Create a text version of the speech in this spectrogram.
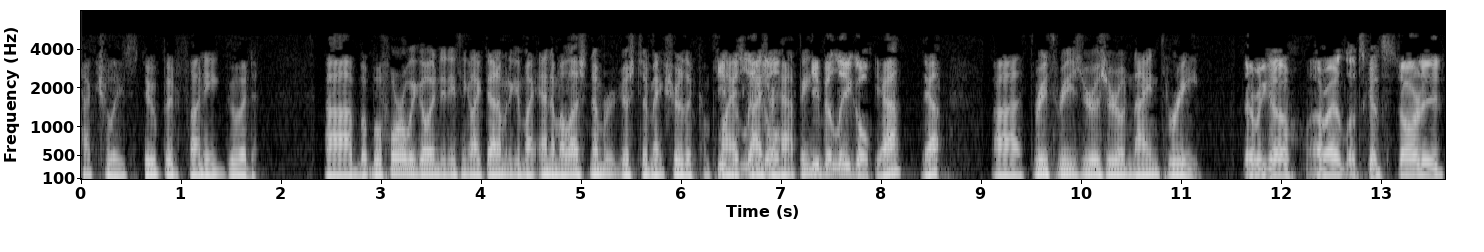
actually stupid, funny, good. Uh, but before we go into anything like that, I'm going to give my NMLS number just to make sure the compliance guys are happy. Keep it legal. Yeah, yeah. Uh, three three zero zero nine three. There we go. All right, let's get started.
